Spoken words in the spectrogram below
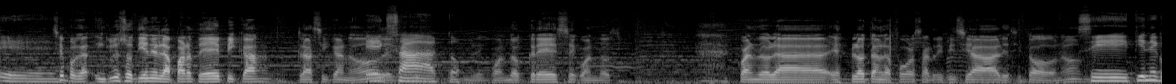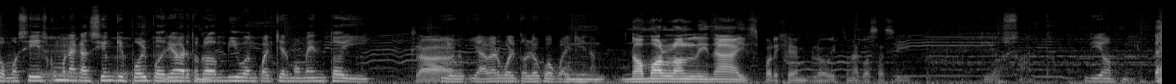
Eh, Sí, porque incluso tiene la parte épica, clásica, ¿no? De- Exacto. de cuando crece, cuando cuando la explotan los fuegos artificiales y todo, ¿no? sí, tiene como sí, es como una Eh, canción que Paul podría haber tocado en vivo en cualquier momento y, Claro. y, y haber vuelto loco a cualquiera. Un No More Lonely Nights, por ejemplo, ¿viste? Una cosa así. Dios santo. Dios mío.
